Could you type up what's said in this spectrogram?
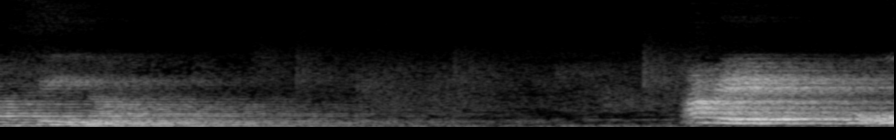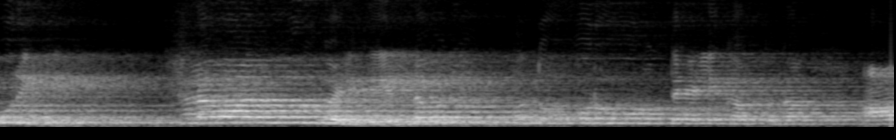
ಹಸೀನಾ. ಆಮೇಲೆ ಊರಿಗೆ, ಹಲವಾರು ಊರುಗಳಿದೆ. ಎಲ್ಲವೂ ಒಂದು ಊರು ಊರು ಅಂತ ಹೇಳಲಿಕ್ಕೆ ಆಗ್ತದ? ಆ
